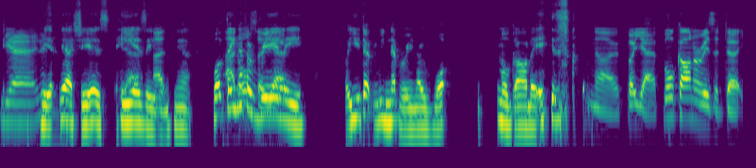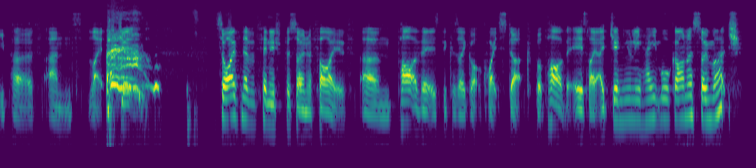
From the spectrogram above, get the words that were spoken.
Yeah, it is. He- yeah, it? she is. He Yeah, is even. and- yeah. Well, they never also, yeah. really. Well, you don't. We never really know what Morgana is. No, but yeah, Morgana is a dirty perv, and like, ge- so I've never finished Persona Five. Um, part of it is because I got quite stuck, but part of it is like I genuinely hate Morgana so much.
